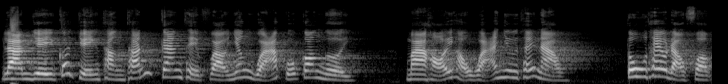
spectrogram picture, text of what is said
Làm gì có chuyện thần thánh can thiệp vào nhân quả của con người, mà hỏi hậu quả như thế nào? Tu theo đạo Phật,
